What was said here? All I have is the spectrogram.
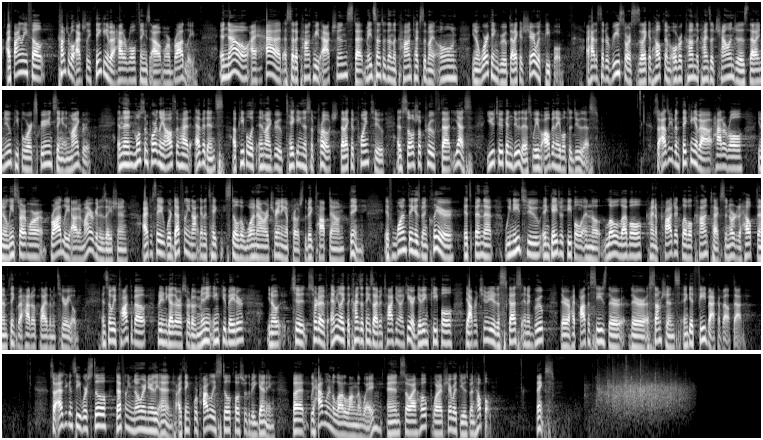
I finally felt comfortable actually thinking about how to roll things out more broadly. And now I had a set of concrete actions that made sense within the context of my own you know, working group that I could share with people. I had a set of resources that I could help them overcome the kinds of challenges that I knew people were experiencing in my group. And then, most importantly, I also had evidence of people within my group taking this approach that I could point to as social proof that, yes, you too can do this. We've all been able to do this. So, as we've been thinking about how to roll you know, Lean Startup more broadly out in my organization, I have to say we're definitely not going to take still the one hour training approach, the big top down thing. If one thing has been clear, it's been that we need to engage with people in a low level, kind of project level context in order to help them think about how to apply the material. And so we've talked about putting together a sort of mini incubator you know, to sort of emulate the kinds of things I've been talking about here, giving people the opportunity to discuss in a group their hypotheses, their, their assumptions, and get feedback about that. So as you can see, we're still definitely nowhere near the end. I think we're probably still closer to the beginning. But we have learned a lot along the way, and so I hope what I've shared with you has been helpful. Thanks.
